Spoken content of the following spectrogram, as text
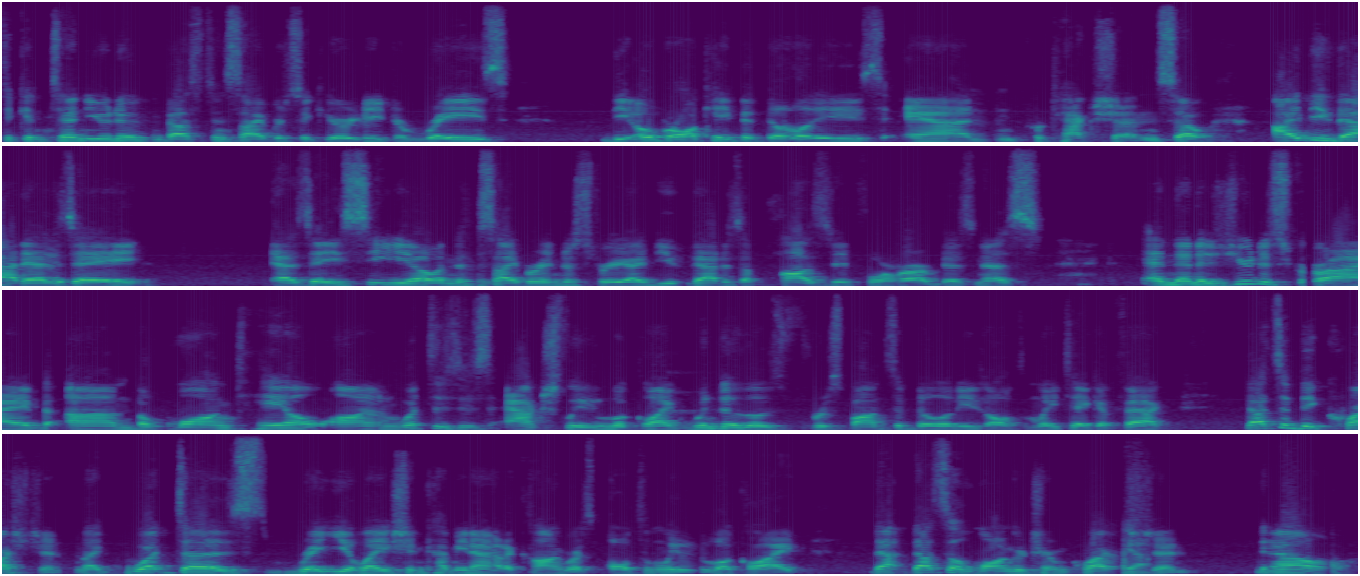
to continue to invest in cybersecurity to raise the overall capabilities and protection. So I view that as a as a CEO in the cyber industry, I view that as a positive for our business. And then, as you describe, um, the long tail on what does this actually look like? When do those responsibilities ultimately take effect? That's a big question. Like, what does regulation coming out of Congress ultimately look like? That that's a longer term question. Yeah. Now,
